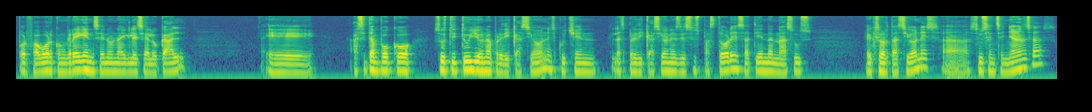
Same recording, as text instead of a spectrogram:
Por favor, congréguense en una iglesia local. Eh, así tampoco sustituye una predicación. Escuchen las predicaciones de sus pastores, atiendan a sus exhortaciones, a sus enseñanzas.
